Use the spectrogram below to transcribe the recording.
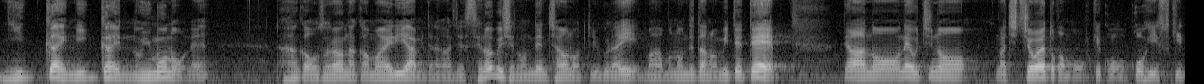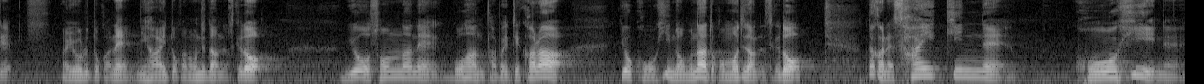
苦い苦い飲み物をねなんか大人の仲間入りやみたいな感じで背伸びして飲んでんちゃうのっていうぐらい、まあ、もう飲んでたのを見てて。であの、ね、うちの、まあ、父親とかも結構コーヒー好きでまあ、夜とかね2杯とか飲んでたんですけどようそんなねご飯食べてからようコーヒー飲むなとか思ってたんですけどなんかね最近ねコーヒーね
